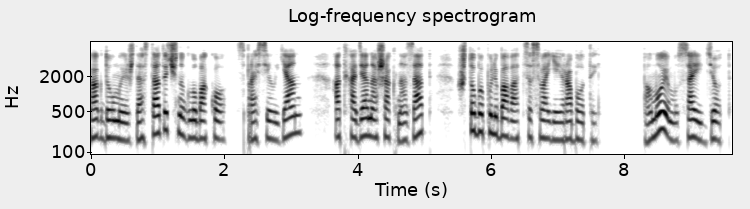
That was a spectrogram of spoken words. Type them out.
«Как думаешь, достаточно глубоко?» — спросил Ян, отходя на шаг назад, чтобы полюбоваться своей работой. «По-моему, сойдет».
